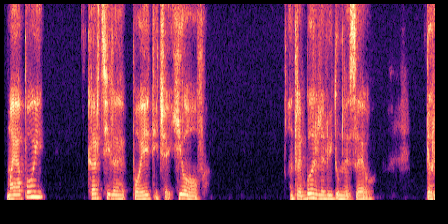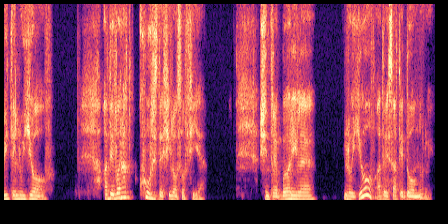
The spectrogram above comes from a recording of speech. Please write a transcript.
Mai apoi, cărțile poetice, Iov, întrebările lui Dumnezeu, dăruite lui Iov, adevărat curs de filosofie și întrebările lui Iov adresate Domnului.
